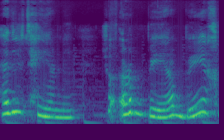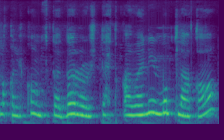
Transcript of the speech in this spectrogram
هذه تحيرني. شو ربي ربي خلق الكون في تدرج تحت قوانين مطلقة.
